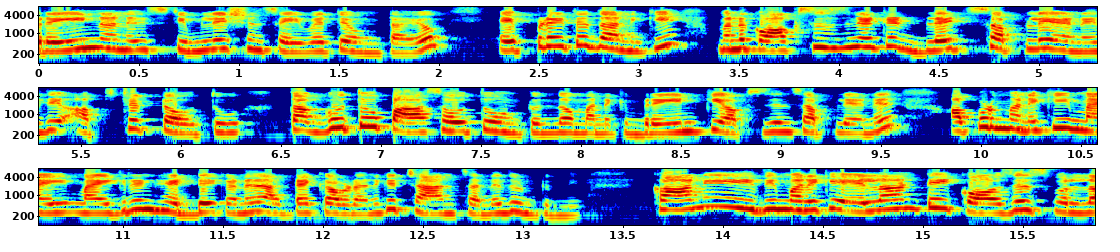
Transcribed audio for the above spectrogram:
బ్రెయిన్ అనేది స్టిమ్యులేషన్స్ ఏవైతే ఉంటాయో ఎప్పుడైతే దానికి మనకు ఆక్సిజనేటెడ్ బ్లడ్ సప్లై అనేది అబ్స్ట్రక్ట్ అవుతూ తగ్గుతూ పాస్ అవుతూ ఉంటుందో మనకి బ్రెయిన్కి ఆక్సిజన్ సప్లై అనేది అప్పుడు మనకి మై మైగ్రేన్ హెడ్ఏక్ అనేది అటాక్ అవ్వడానికి ఛాన్స్ అనేది ఉంటుంది. కానీ ఇది మనకి ఎలాంటి కాజెస్ వల్ల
